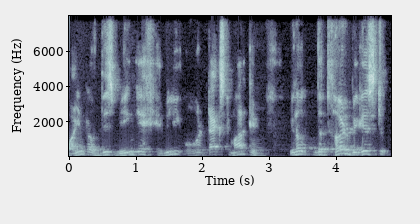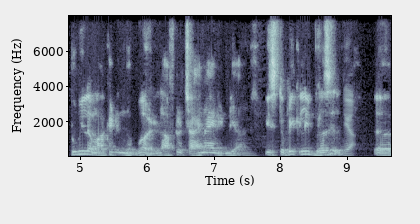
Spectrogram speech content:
point of this being a heavily overtaxed market. Hmm. You know, the third biggest two wheeler market in the world after China and India hmm. is typically Brazil. Yeah. Uh,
